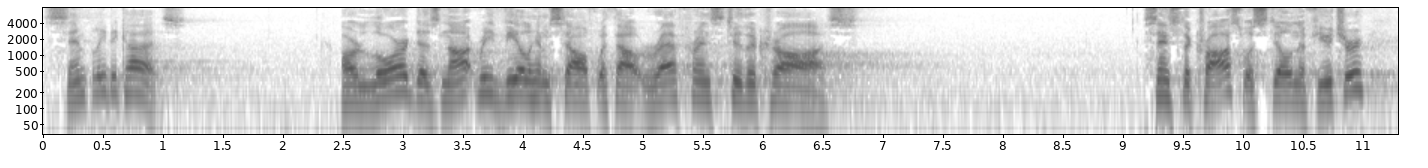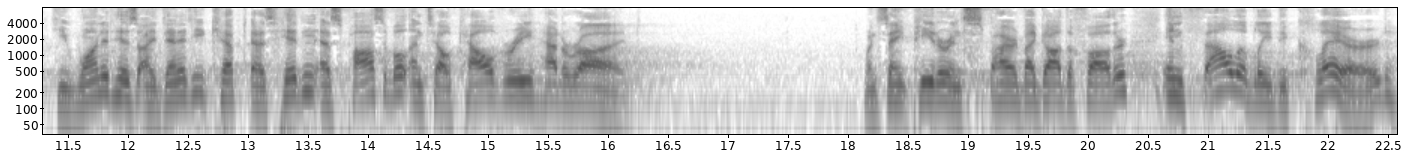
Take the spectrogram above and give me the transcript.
Simply because our Lord does not reveal himself without reference to the cross. Since the cross was still in the future, he wanted his identity kept as hidden as possible until Calvary had arrived. When St. Peter, inspired by God the Father, infallibly declared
